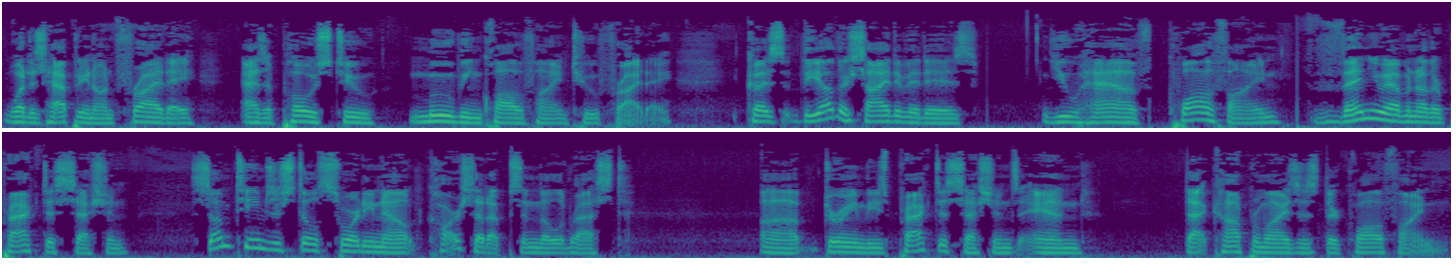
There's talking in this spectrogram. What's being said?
what is happening on Friday as opposed to moving qualifying to Friday. Because the other side of it is you have qualifying, then you have another practice session. Some teams are still sorting out car setups in the rest uh, during these practice sessions, and that compromises their qualifying.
